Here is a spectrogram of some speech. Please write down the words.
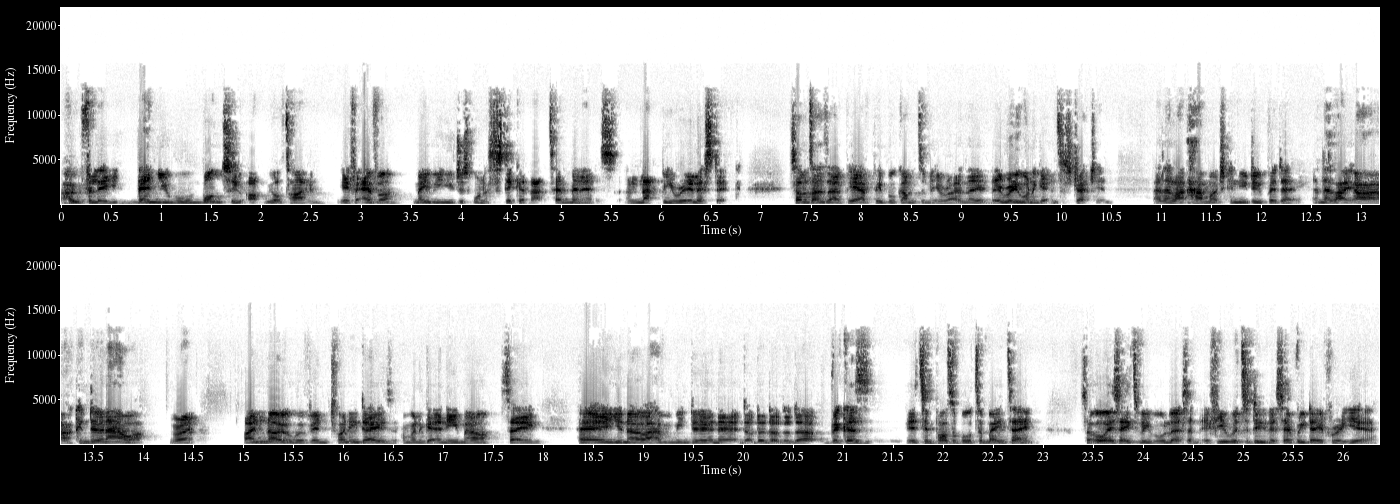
hopefully, then you will want to up your time. If ever, maybe you just want to stick at that 10 minutes and that be realistic. Sometimes I have people come to me, right, and they, they really want to get into stretching. And they're like, How much can you do per day? And they're like, Oh, I can do an hour, right? I know within 20 days, I'm going to get an email saying, Hey, you know, I haven't been doing it, da, da, da, da, da, because it's impossible to maintain. So I always say to people, listen, if you were to do this every day for a year,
